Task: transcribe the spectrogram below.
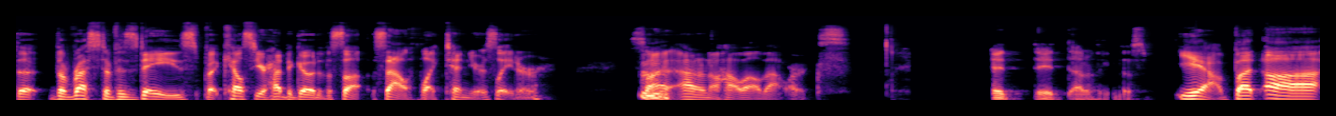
the the rest of his days, but Kelsier had to go to the so- south like ten years later. So mm. I, I, don't know how well that works. It it I don't think it does. Yeah, but uh,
